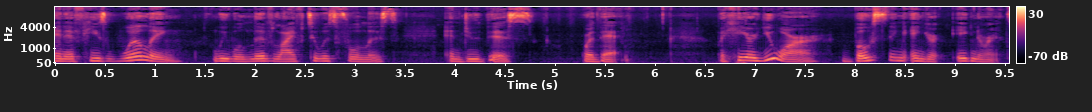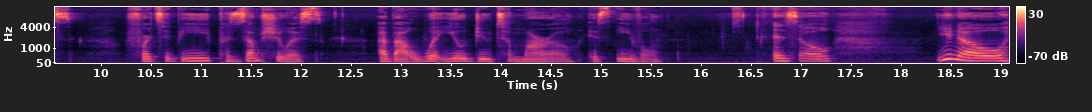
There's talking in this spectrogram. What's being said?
and if He's willing, we will live life to its fullest and do this or that. But here you are, boasting in your ignorance for to be presumptuous about what you'll do tomorrow is evil. And so, you know,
